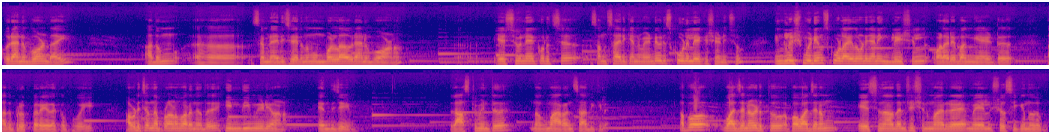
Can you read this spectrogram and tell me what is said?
ഒരു അനുഭവം ഉണ്ടായി. അതും സെമിനാരി ചേരുന്ന മുമ്പുള്ള ഒരു അനുഭവമാണ്. യേശുവിനെ കുറിച്ച് സംസാരിക്കാൻ വേണ്ടി ഒരു സ്കൂളിലേക്ക് ക്ഷണിച്ചു. ഇംഗ്ലീഷ് മീഡിയം സ്കൂളായതുകൊണ്ട് ഞാൻ ഇംഗ്ലീഷിൽ വളരെ ഭംഗിയായിട്ട് അത് പ്രിപ്പയർ ചെയ്തൊക്കെ പോയി. അവിടെ ചെന്നപ്പോഴാണ് പറഞ്ഞത് ഹിന്ദി മീഡിയമാണ് എന്ത് ചെയ്യും? ലാസ്റ്റ് മിനിറ്റ് നമുക്ക് മാറാൻ സാധിക്കില്ല. അപ്പോൾ വചനം എടുത്തു. അപ്പോൾ വചനം യേശുനാഥൻ ശിഷ്യന്മാരുടെ മേൽ ശ്വസിക്കുന്നതും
